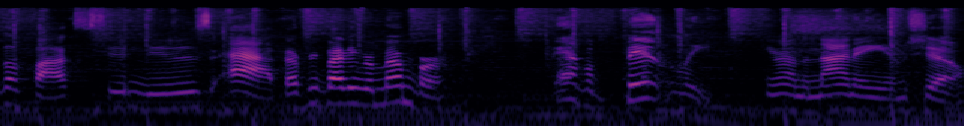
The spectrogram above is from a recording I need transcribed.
the Fox 2 News app. Everybody remember, they have a Bentley here on the 9 a.m. show.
